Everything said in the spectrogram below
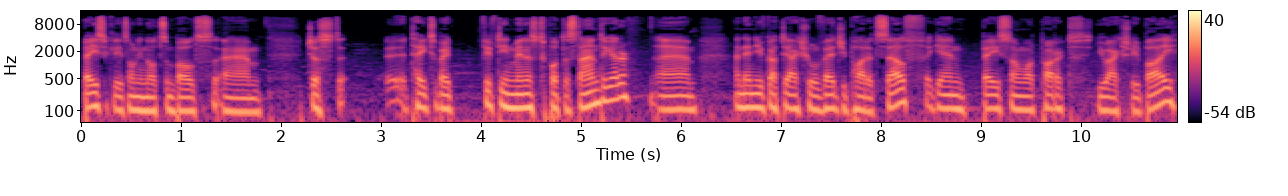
basically it's only nuts and bolts. Um, just it takes about 15 minutes to put the stand together. Um, and then you've got the actual veggie pot itself, again, based on what product you actually buy.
